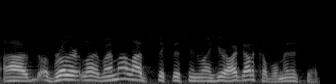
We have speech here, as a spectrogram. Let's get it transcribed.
Uh, a brother, am I allowed to stick this in right here? I got a couple minutes yet.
